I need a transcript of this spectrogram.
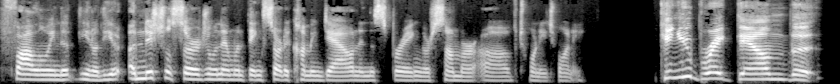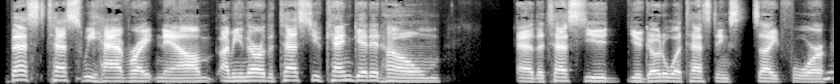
following the, you know, the initial surge and then when things started coming down in the spring or summer of 2020. Can you break down the best tests we have right now? I mean, there are the tests you can get at home uh, the tests you you go to a testing site for. Mm-hmm.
